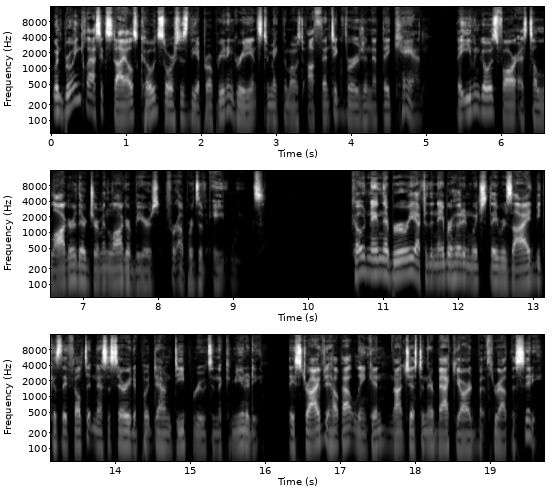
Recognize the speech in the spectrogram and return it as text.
When brewing classic styles, Code sources the appropriate ingredients to make the most authentic version that they can. They even go as far as to lager their German lager beers for upwards of eight weeks. Code named their brewery after the neighborhood in which they reside because they felt it necessary to put down deep roots in the community. They strive to help out Lincoln, not just in their backyard, but throughout the city.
